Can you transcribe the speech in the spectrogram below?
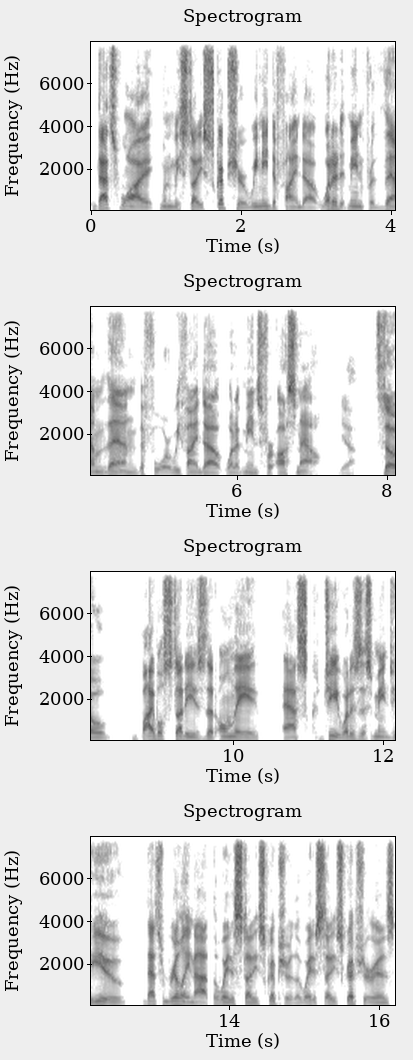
That's why when we study scripture, we need to find out what did it mean for them then before we find out what it means for us now. Yeah. So Bible studies that only ask, gee, what does this mean to you? That's really not the way to study scripture. The way to study scripture is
